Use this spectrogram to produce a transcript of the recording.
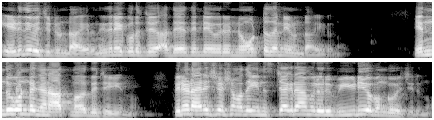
എഴുതി വെച്ചിട്ടുണ്ടായിരുന്നു. ഇതിനെക്കുറിച്ച് അദ്ദേഹത്തിന്റെ ഒരു നോട്ട് തന്നെ ഉണ്ടായിരുന്നു. എന്തുകൊണ്ട് ഞാൻ ആത്മഹത്യ ചെയ്യുന്നു? പിന്നീട് അതിനുശേഷം അത് ഇൻസ്റ്റാഗ്രാമിൽ ഒരു വീഡിയോ പങ്കുവച്ചിരുന്നു.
